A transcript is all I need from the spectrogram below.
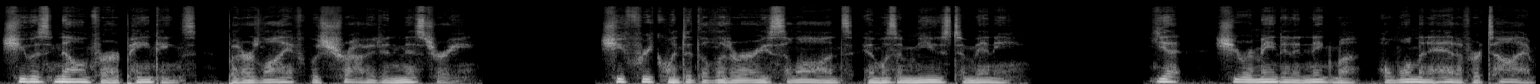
She was known for her paintings, but her life was shrouded in mystery. She frequented the literary salons and was amused to many. Yet, she remained an enigma, a woman ahead of her time.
